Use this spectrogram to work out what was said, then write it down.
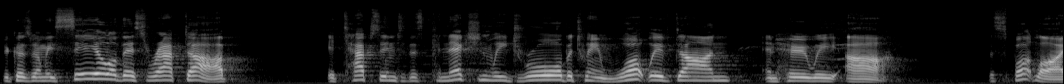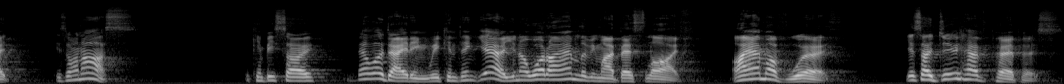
because when we see all of this wrapped up, it taps into this connection we draw between what we've done and who we are. The spotlight is on us. It can be so validating. We can think, yeah, you know what? I am living my best life. I am of worth. Yes, I do have purpose.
